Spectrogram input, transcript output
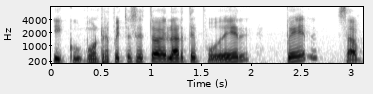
y con, respecto a ese estado del arte poder ver, o sea,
